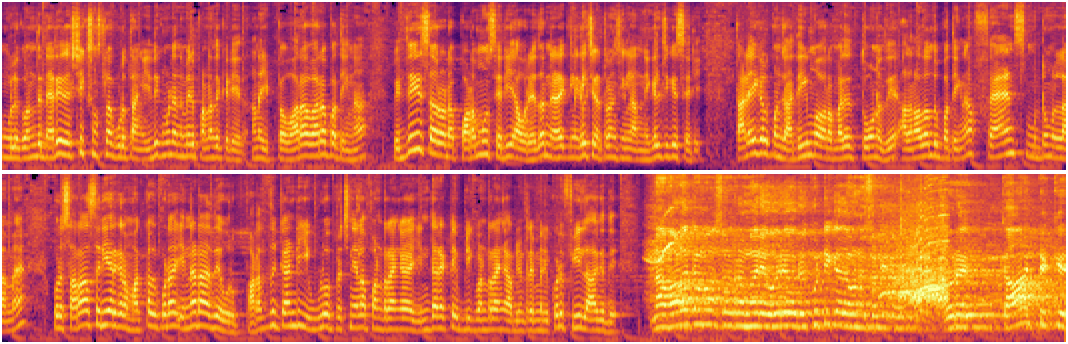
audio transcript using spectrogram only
உங்களுக்கு வந்து நிறைய ரெஸ்ட்ரிக்ஷன்ஸ்லாம் கொடுத்தாங்க. இதுக்கு முன்னாடி அந்த மாதிரி பண்ணது கிடையாது. ஆனால் இப்போ வர வர பார்த்தீங்கன்னா விஜய் சாரோட படமும் சரி அவர் ஏதோ நிறைய நிகழ்ச்சி நடத்துறாங்க வச்சுக்கலாம் அந்த நிகழ்ச்சிக்கு சரி தடைகள் கொஞ்சம் அதிகமாக வர மாதிரி தோணுது. அதனால வந்து பார்த்தீங்கன்னா ஃபேன்ஸ் மட்டும் இல்லாமல் ஒரு சராசரியாக இருக்கிற மக்கள் கூட என்னடா அது ஒரு படத்துக்காண்டி இவ்வளோ பிரச்சனையெல்லாம் பண்ணுறாங்க இன்டெரக்டாக இப்படி பண்ணுறாங்க அப்படின்ற மாதிரி கூட ஃபீல் ஆகுது. நான் வழக்கமாக சொல்கிற மாதிரி ஒரு ஒரு குட்டி கதை ஒன்று சொல்லிட்டு ஒரு காட்டுக்கு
